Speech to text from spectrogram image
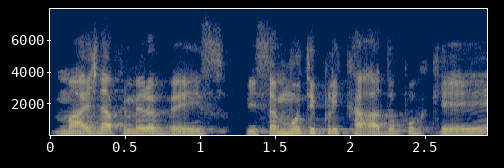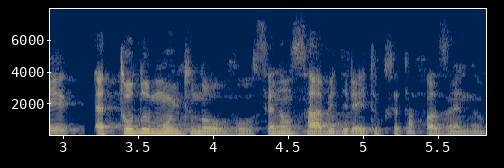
Mas na primeira vez, isso é multiplicado porque é tudo muito novo. Você não sabe direito o que você está fazendo.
